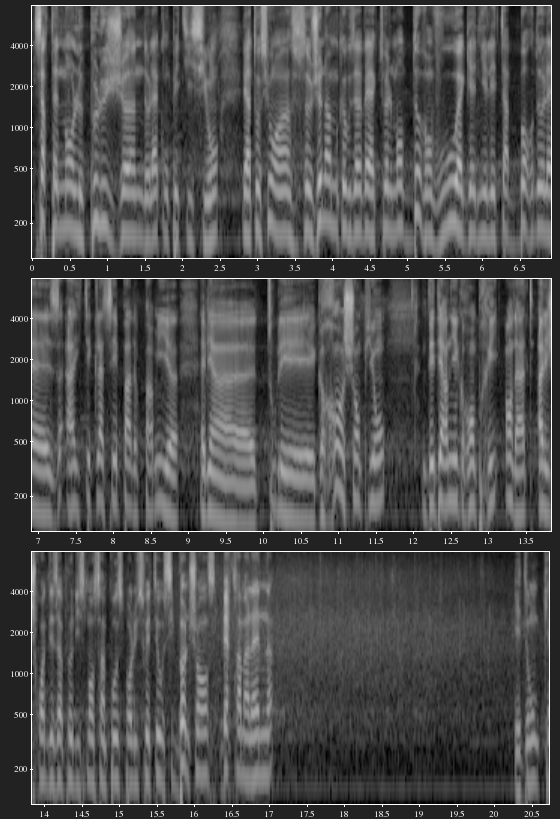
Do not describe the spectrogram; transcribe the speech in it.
certainement le plus jeune de la compétition. Et attention, hein, ce jeune homme que vous avez actuellement devant vous a gagné l'étape bordelaise, a été classé par- parmi euh, eh bien, euh, tous les grands champions des derniers Grands Prix en date. Allez, je crois que des applaudissements s'imposent pour lui souhaiter aussi bonne chance. Bertram Allen. Et donc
